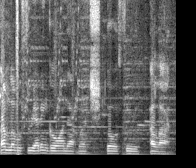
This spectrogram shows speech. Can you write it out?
I'm level 3. I didn't go on that much. Go through a lot.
